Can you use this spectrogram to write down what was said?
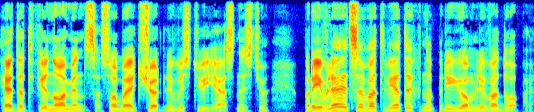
Этот феномен с особой отчетливостью и ясностью проявляется в ответах на прием Леводопы.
